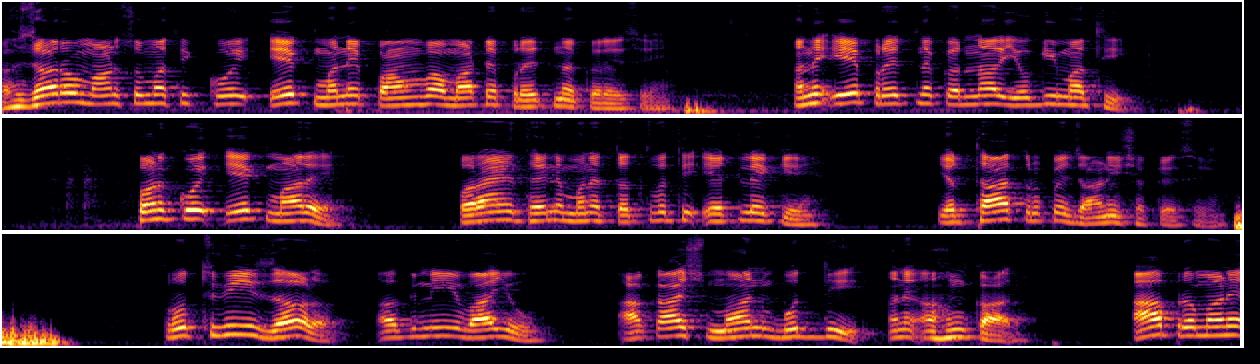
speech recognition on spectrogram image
હજારો માણસોમાંથી કોઈ એક મને પામવા માટે પ્રયત્ન કરે છે અને એ પ્રયત્ન કરનાર યોગીમાંથી પણ કોઈ એક મારે પરાયણ થઈને મને તત્વથી એટલે કે યથાર્થ રૂપે જાણી શકે છે. પૃથ્વી, જળ, અગ્નિ, વાયુ, આકાશ, મન, બુદ્ધિ અને અહંકાર. આ પ્રમાણે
